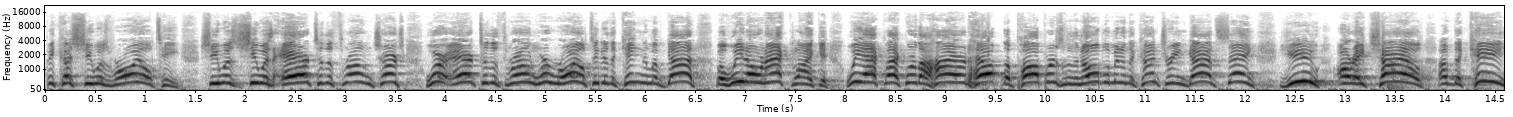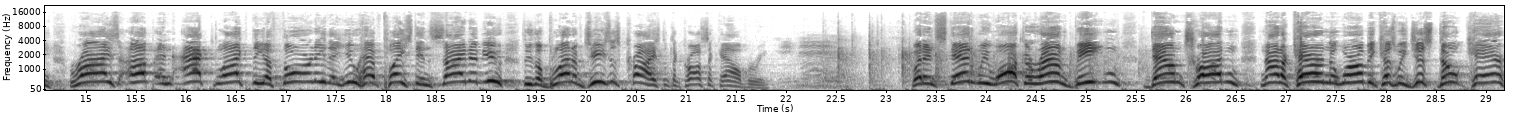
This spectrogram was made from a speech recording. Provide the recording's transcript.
Because she was royalty. She was, she was heir to the throne. Church, we're heir to the throne. We're royalty to the kingdom of God, but we don't act like it. We act like we're the hired help, the paupers, and the noblemen of the country. And God's saying, You are a child of the king. Rise up and act like the authority that you have placed inside of you through the blood of Jesus Christ at the cross of Calvary. But instead, we walk around beaten, downtrodden, not a care in the world because we just don't care.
